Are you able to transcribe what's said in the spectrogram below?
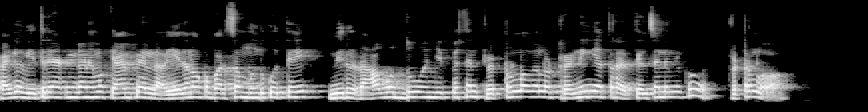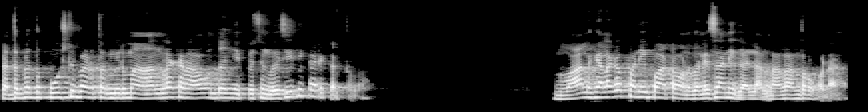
పైగా వ్యతిరేకంగానేమో క్యాంపెయిన్లా? ఏదైనా ఒక పరిశ్రమ ముందుకొస్తే మీరు రావద్దు అని చెప్పేసి అని ట్విట్టర్లో వీళ్ళు ట్రెండింగ్ చేస్తారు? తెలుసండి మీకు? ట్విట్టర్లో పెద్ద పెద్ద పోస్టులు పెడతారు. మీరు మా ఆంధ్రాకి రావద్దు అని చెప్పేసి వైసీపీ కార్యకర్తలు. వాళ్ళకి ఎలాగ పని పాట ఉండదు. నిజానికి వెళ్ళాలి వాళ్ళందరూ కూడా.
